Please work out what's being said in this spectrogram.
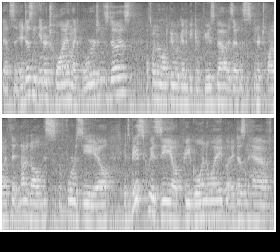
That's it. It doesn't intertwine like Origins does, That's why a lot of people are going to be confused about is that this is intertwined with it. Not at all. This is before ZAL. It's basically a ZAL prequel in a way, but it doesn't have.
